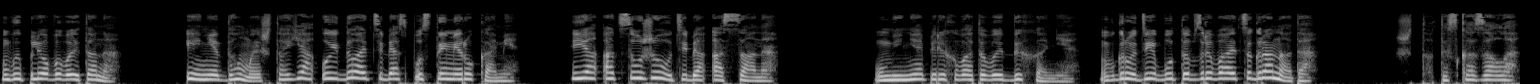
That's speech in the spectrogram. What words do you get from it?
Выплевывает она. «И не думай, что я уйду от тебя с пустыми руками. Я отсужу у тебя Асана». У меня перехватывает дыхание. В груди будто взрывается граната. «Что ты сказала?»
